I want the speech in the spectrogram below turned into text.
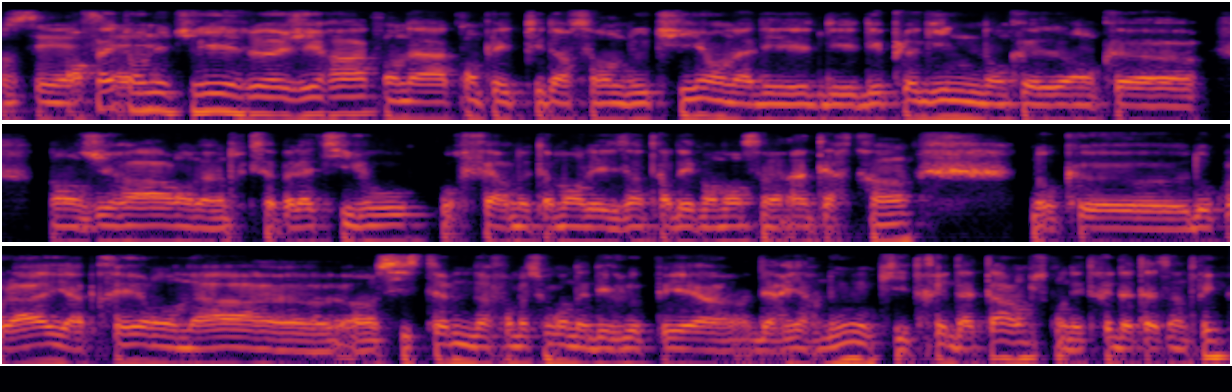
en fait, on utilise Jira qu'on a complété d'un certain nombre d'outils. On a des, des, des, plugins. Donc, euh, donc euh, dans Jira, on a un truc qui s'appelle Ativo pour faire notamment les interdépendances intertrains. Donc, euh, donc voilà. Et après, on a un système d'information qu'on a développé derrière nous qui est très data, hein, parce qu'on est très data centric.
